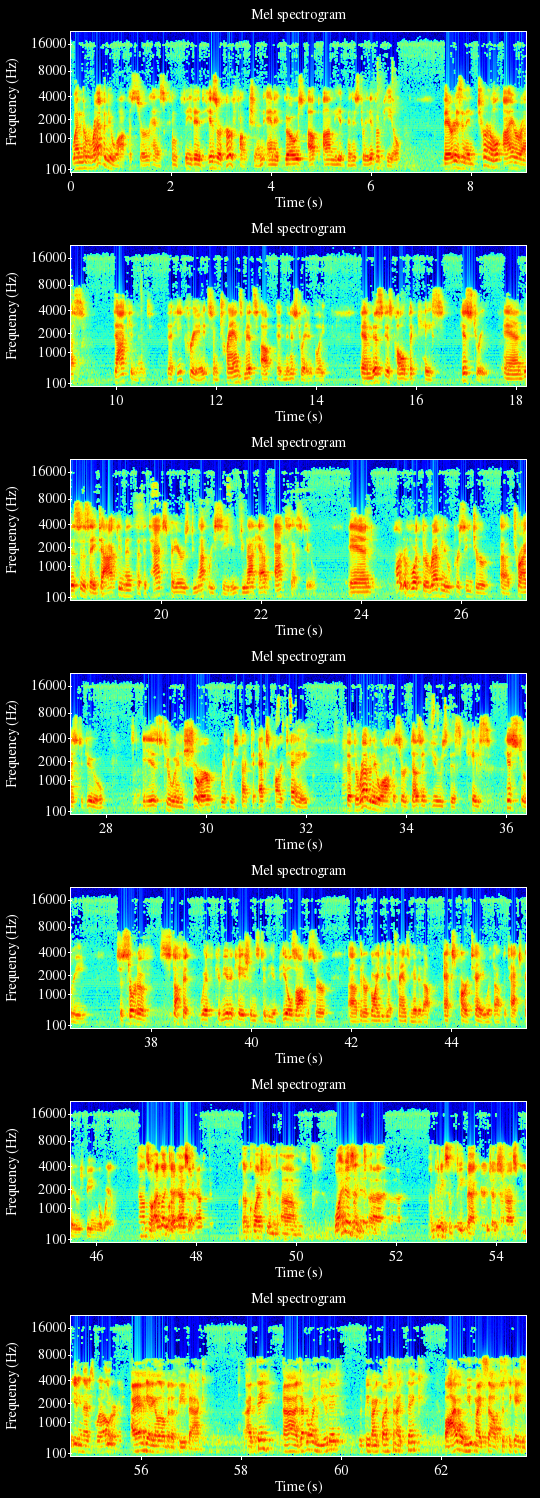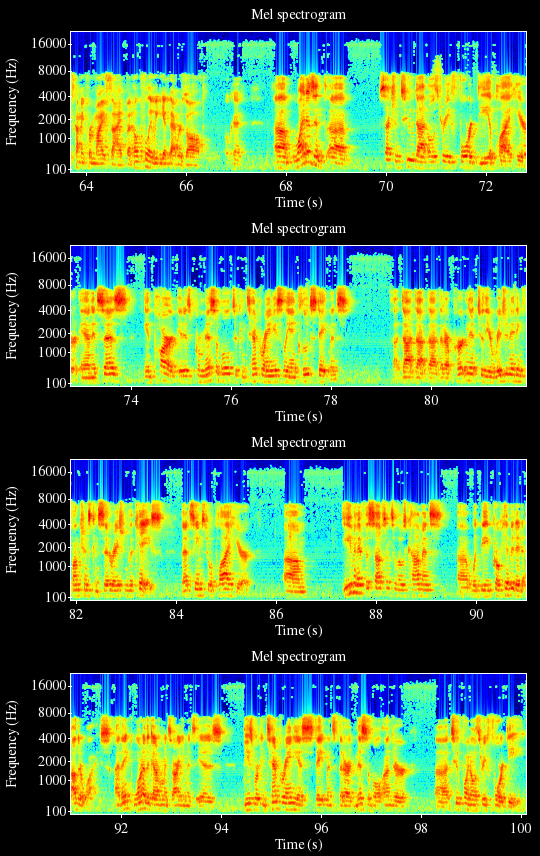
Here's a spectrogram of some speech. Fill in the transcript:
when the revenue officer has completed his or her function and it goes up on the administrative appeal, there is an internal IRS document that he creates and transmits up administratively. And this is called the case history. And this is a document that the taxpayers do not receive, do not have access to. And part of what the revenue procedure uh, tries to do is to ensure, with respect to ex parte, that the revenue officer doesn't use this case history to sort of stuff it with communications to the appeals officer uh, that are going to get transmitted up ex parte without the taxpayers being aware. Counsel, I'd like to ask a question. Um, why doesn't uh, I'm getting some feedback here, Judge Stras. Are you getting that as well? Or? I am getting a little bit of feedback. I think uh, is everyone muted? Would be my question. I think. Well, I will mute myself just in case it's coming from my side, but hopefully we can get that resolved. Okay. Um, why doesn't uh, Section 2.034D apply here? And it says in part, it is permissible to contemporaneously include statements uh, dot, dot, dot, that are pertinent to the originating function's consideration of the case. That seems to apply here. Um, even if the substance of those comments uh, would be prohibited otherwise. I think one of the government's arguments is these were contemporaneous statements that are admissible under uh, 2.034D.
